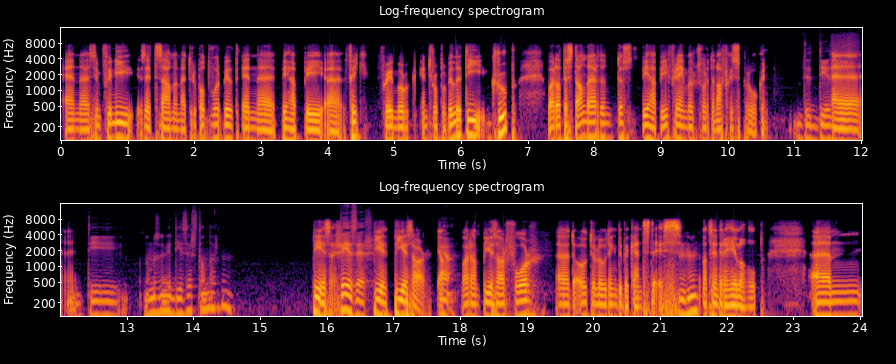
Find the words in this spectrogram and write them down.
En uh, Symfony zit samen met Drupal bijvoorbeeld in uh, PHP FIG, Framework Interoperability Group, waar dat de standaarden tussen PHP-frameworks worden afgesproken. De DS, die, noemen ze nu weer DSR-standaarden? PSR. PSR. P PSR, ja, ja. Waar dan PSR 4 uh, de autoloading de bekendste is. Mm -hmm. Dat zijn er een hele hoop. Um,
